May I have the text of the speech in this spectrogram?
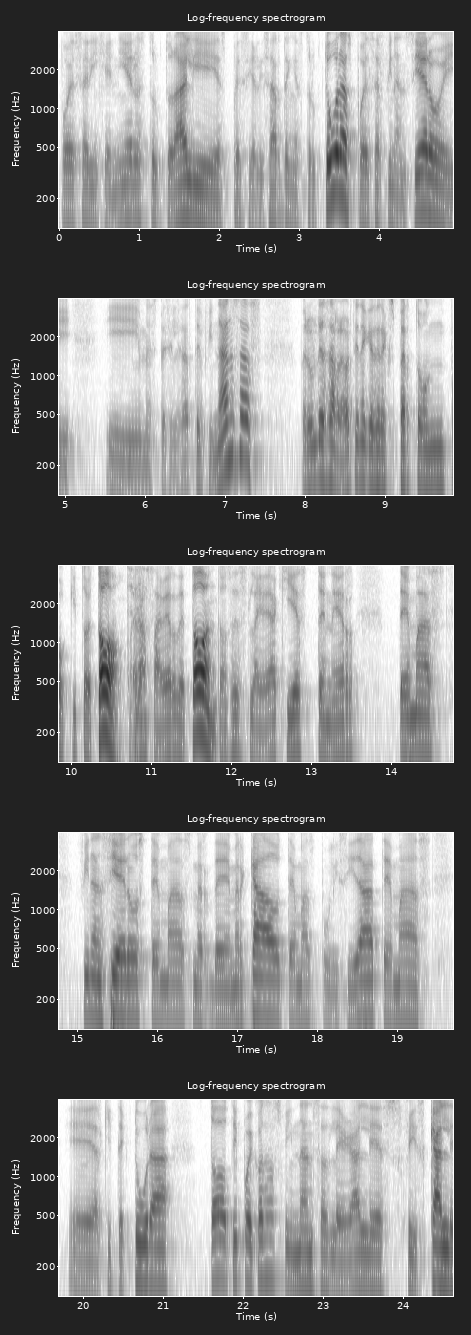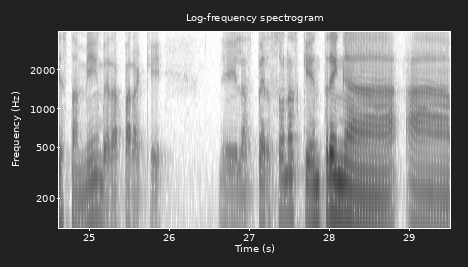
puedes ser ingeniero estructural y especializarte en estructuras, puedes ser financiero y especializarte en finanzas pero un desarrollador tiene que ser experto un poquito de todo, saber de todo. Entonces la idea aquí es tener temas financieros, temas de mercado, temas publicidad, temas eh, arquitectura, todo tipo de cosas, finanzas legales, fiscales también, ¿verdad? Para que eh, las personas que entren a, a,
